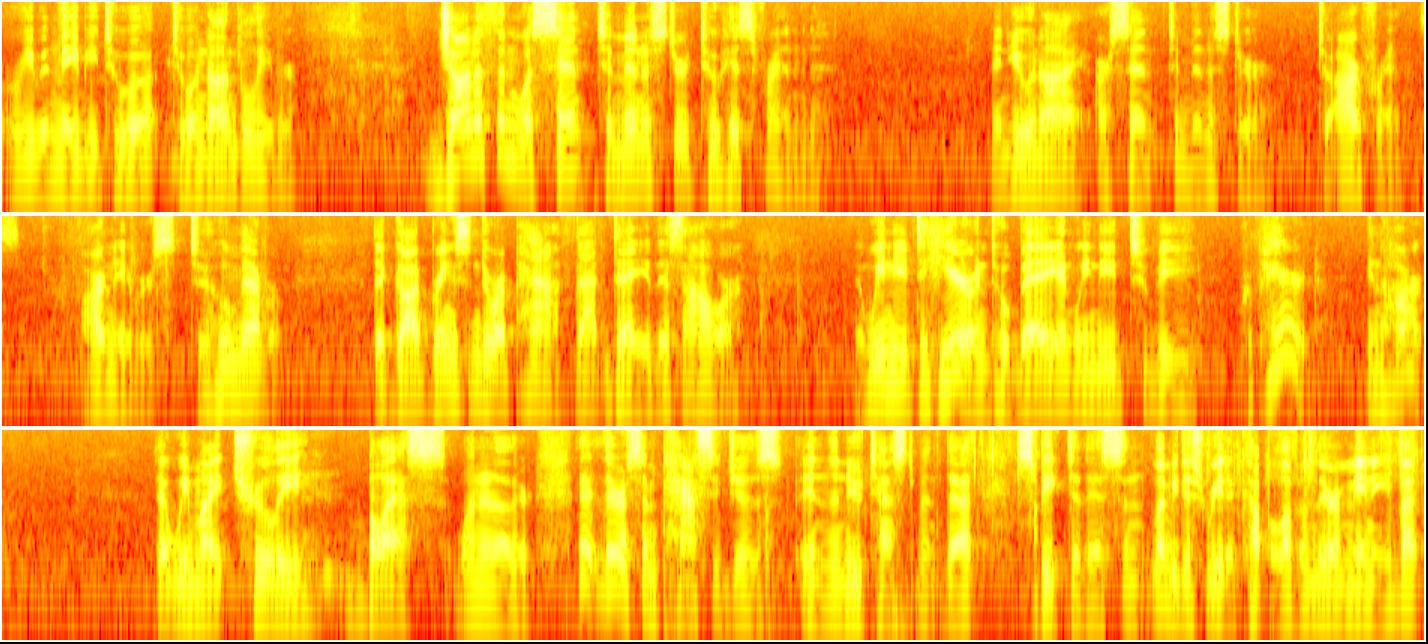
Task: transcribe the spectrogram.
or even maybe to a, to a non believer. Jonathan was sent to minister to his friend, and you and I are sent to minister to our friends, our neighbors, to whomever that God brings into our path that day, this hour. And we need to hear and to obey, and we need to be prepared in heart that we might truly bless one another. There, there, are some passages in the New Testament that speak to this, and let me just read a couple of them. There are many, but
